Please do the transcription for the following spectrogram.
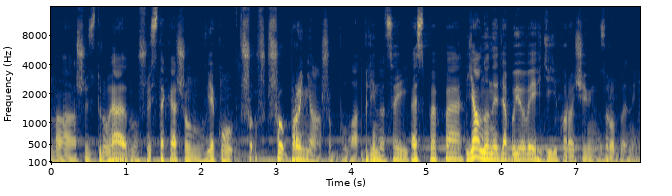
на щось друге, ну щось таке, що в якого що, що броня, щоб була. Блін, оцей СПП явно не для бойових дій. Коротше, він зроблений.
